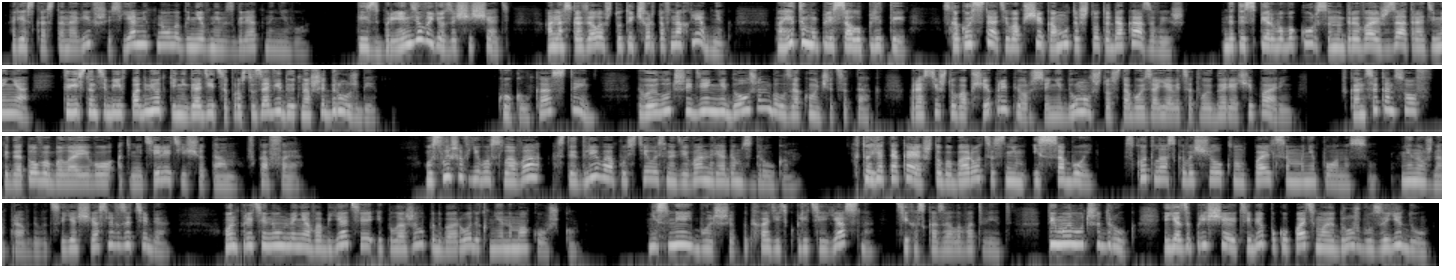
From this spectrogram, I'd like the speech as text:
Резко остановившись, я метнула гневный взгляд на него. «Ты сбрендил ее защищать? Она сказала, что ты чертов нахлебник, поэтому плясал у плиты. С какой стати вообще кому-то что-то доказываешь? Да ты с первого курса надрываешь зад ради меня. Кристен тебе и в подметке не годится, просто завидует нашей дружбе». «Куколка, остынь. Твой лучший день не должен был закончиться так. Прости, что вообще приперся, не думал, что с тобой заявится твой горячий парень. В конце концов, ты готова была его отметелить еще там, в кафе». Услышав его слова, стыдливо опустилась на диван рядом с другом. «Кто я такая, чтобы бороться с ним и с собой?» Скотт ласково щелкнул пальцем мне по носу. «Не нужно оправдываться, я счастлив за тебя». Он притянул меня в объятия и положил подбородок мне на макушку. «Не смей больше подходить к плите, ясно?» — тихо сказала в ответ. «Ты мой лучший друг, и я запрещаю тебе покупать мою дружбу за еду».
